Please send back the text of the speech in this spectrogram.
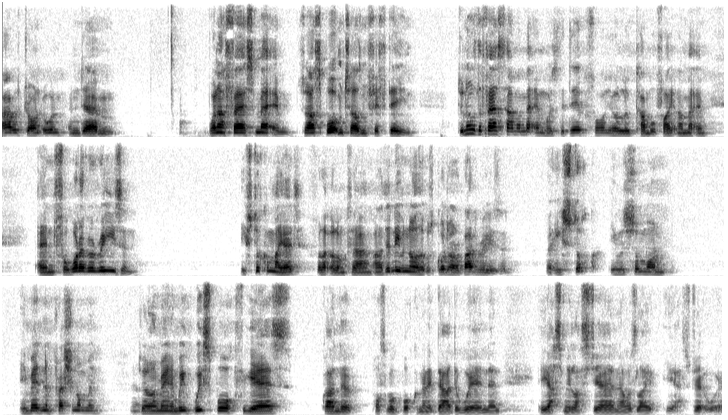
I was drawn to him, and um, when I first met him, so I spoke to him in 2015. Do you know the first time I met him was the day before your Luke Campbell fight, and I met him, and for whatever reason, he stuck in my head for like a long time, and I didn't even know that was good or a bad reason, but he stuck. He was someone. He made an impression on me. Do you know what I mean? And we we spoke for years, kind of possible book, and then it died away, and then he asked me last year, and I was like, yeah, straight away.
